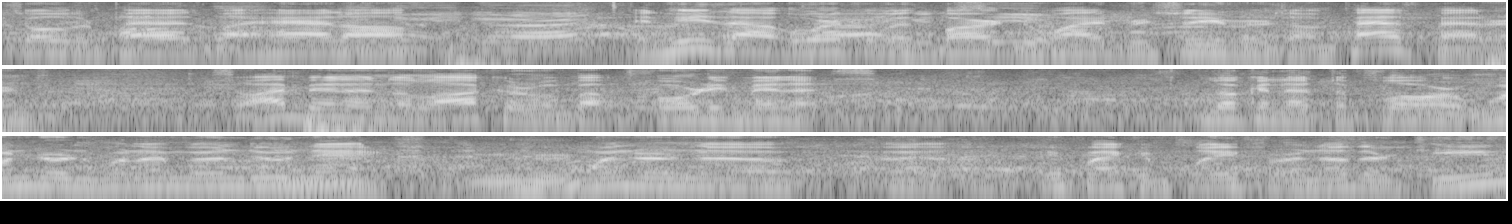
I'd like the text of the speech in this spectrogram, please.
shoulder pads, my hat off, and he's out working with Bart and wide receivers on pass patterns. So I've been in the locker room about 40 minutes looking at the floor, wondering what I'm going to do next, mm-hmm. wondering uh, uh, if I can play for another team,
